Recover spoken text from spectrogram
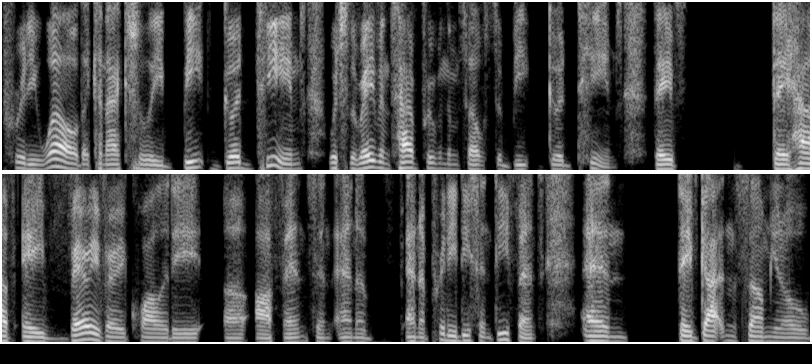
pretty well, that can actually beat good teams, which the Ravens have proven themselves to beat good teams. They've they have a very very quality uh, offense and and a and a pretty decent defense, and they've gotten some you know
